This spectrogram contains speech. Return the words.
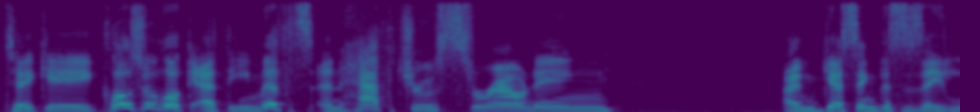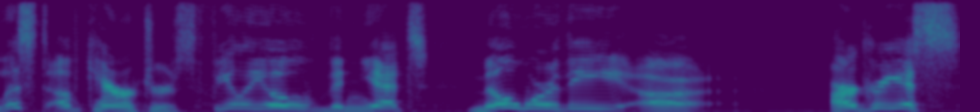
Take a closer look at the myths and half truths surrounding. I'm guessing this is a list of characters Filio, Vignette, Millworthy, uh, Argrius,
